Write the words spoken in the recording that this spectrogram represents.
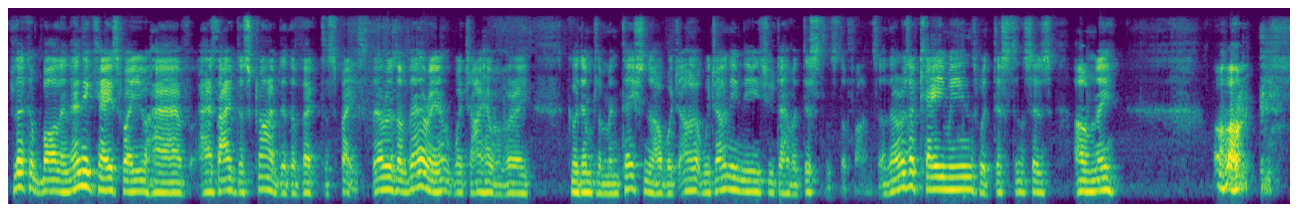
applicable in any case where you have, as I described it, a vector space. There is a variant, which I have a very good implementation of, which, uh, which only needs you to have a distance defined. So there is a k-means with distances only.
